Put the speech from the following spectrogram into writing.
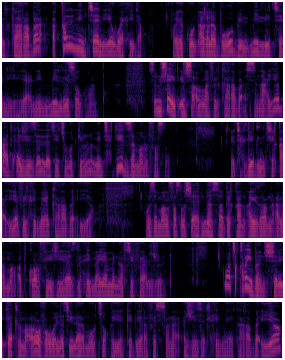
الكهرباء أقل من ثانية واحدة ويكون أغلبه بالملي ثانية يعني ملي سكوند. سنشاهد إن شاء الله في الكهرباء الصناعية بعض الأجهزة التي تمكننا من تحديد زمن الفصل لتحديد الانتقائية في الحماية الكهربائية. وزمن الفصل شاهدناه سابقا أيضا على ما أذكر في جهاز الحماية من ارتفاع الجهد. وتقريبا الشركات المعروفة والتي لها موثوقية كبيرة في صنع أجهزة الحماية الكهربائية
